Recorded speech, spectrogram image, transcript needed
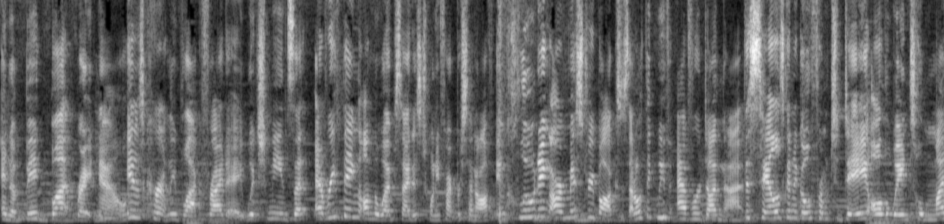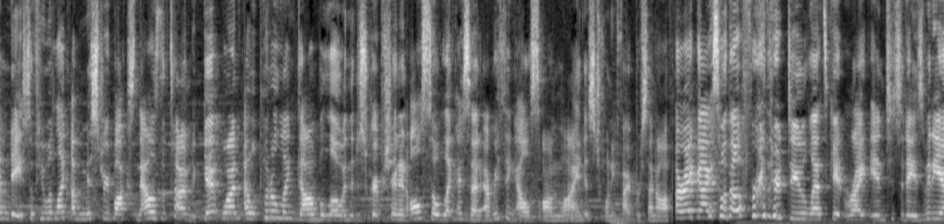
and a big but right now, it is currently Black Friday, which means that everything on the website is 25% off, including our mystery boxes. I don't think we've ever done that. The sale is gonna go from today all the way until Monday, so if you would like a mystery box, now is the time to get one. I will put a link down below in the description, and also, like I said, everything else online is 25% off. All right, guys, so without further ado, let's get right into today's video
